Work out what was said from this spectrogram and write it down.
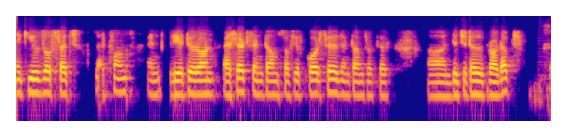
make use of such platforms and create your own assets in terms of your courses in terms of your digital products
